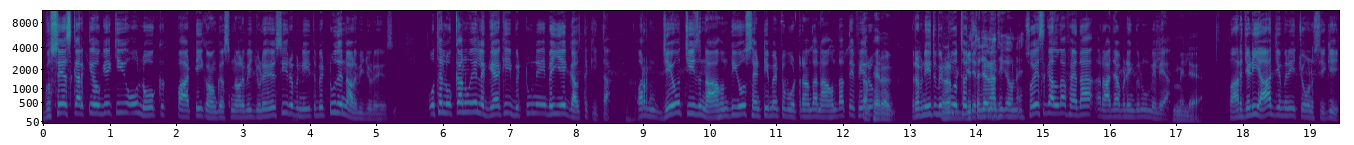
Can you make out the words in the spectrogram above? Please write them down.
ਗੁੱਸੇ ਇਸ ਕਰਕੇ ਹੋ ਗਏ ਕਿ ਉਹ ਲੋਕ ਪਾਰਟੀ ਕਾਂਗਰਸ ਨਾਲ ਵੀ ਜੁੜੇ ਹੋਏ ਸੀ ਰਵਨੀਤ ਬਿੱਟੂ ਦੇ ਨਾਲ ਵੀ ਜੁੜੇ ਹੋਏ ਸੀ। ਉਥੇ ਲੋਕਾਂ ਨੂੰ ਇਹ ਲੱਗਿਆ ਕਿ ਬਿੱਟੂ ਨੇ ਬਈ ਇਹ ਗਲਤ ਕੀਤਾ ਔਰ ਜੇ ਉਹ ਚੀਜ਼ ਨਾ ਹੁੰਦੀ ਉਹ ਸੈਂਟੀਮੈਂਟ ਵੋਟਰਾਂ ਦਾ ਨਾ ਹੁੰਦਾ ਤੇ ਫਿਰ ਰਵਨੀਤ ਬਿੱਟੂ ਉੱਥੋਂ ਜਿੱਤ ਜਾਣਾ। ਸੀਗਾ ਉਹਨੇ। ਸੋ ਇਸ ਗੱਲ ਦਾ ਫਾਇਦਾ ਰਾਜਾ ਵੜਿੰਗ ਨੂੰ ਮਿਲਿਆ। ਮਿਲਿਆ। ਪਰ ਜਿਹੜੀ ਆ ਜਿਮਨੀ ਚੋਣ ਸੀਗੀ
